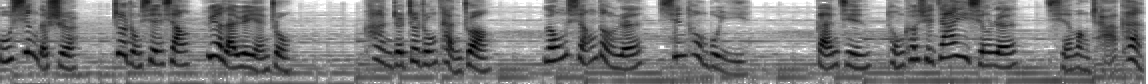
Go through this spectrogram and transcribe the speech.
不幸的是，这种现象越来越严重。看着这种惨状，龙翔等人心痛不已，赶紧同科学家一行人前往查看。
